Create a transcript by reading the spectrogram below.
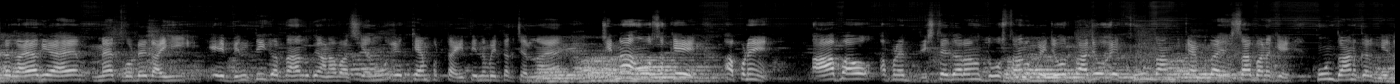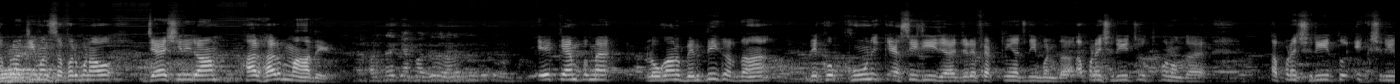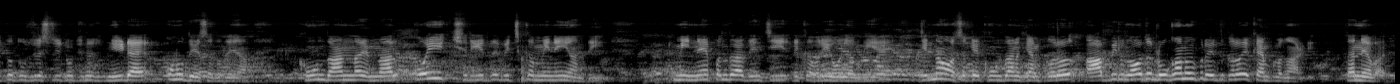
ਲਗਾਇਆ ਗਿਆ ਹੈ। ਮੈਂ ਤੁਹਾਡੇ ਰਾਹੀਂ ਇਹ ਬੇਨਤੀ ਕਰਦਾ ਹਾਂ ਲੁਧਿਆਣਾ ਵਾਸੀਆਂ ਨੂੰ ਇਹ ਕੈਂਪ 2:30 3 ਵਜੇ ਤੱਕ ਚੱਲਣਾ ਹੈ। ਜਿੰਨਾ ਹੋ ਸਕੇ ਆਪਣੇ ਆਪ ਆਓ ਆਪਣੇ ਰਿਸ਼ਤੇਦਾਰਾਂ ਨੂੰ ਦੋਸਤਾਂ ਨੂੰ ਭੇਜੋ ਤਾਂ ਜੋ ਇਹ ਖੂਨਦਾਨ ਕੈਂਪ ਦਾ ਹਿੱਸਾ ਬਣ ਕੇ ਖੂਨਦਾਨ ਕਰਕੇ ਆਪਣਾ ਜੀਵਨ ਸਫਲ ਬਣਾਓ। ਜੈ ਸ਼੍ਰੀ ਰਾਮ ਹਰ ਹਰ ਮਹਾਦੇਵ। ਇਹ ਕੈਂਪ ਮੈਂ ਲੋਕਾਂ ਨੂੰ ਬੇਨਤੀ ਕਰਦਾ ਹਾਂ ਦੇਖੋ, ਖੂਨ ਇੱਕ ਐਸੀ ਚੀਜ਼ ਹੈ ਜਿਹੜੇ ਫੈਕਟਰੀਆਂ 'ਚ ਨਹੀਂ ਬਣਦਾ। ਆਪਣੇ ਸਰੀਰ 'ਚ ਉਤਪਨ ਹੁੰਦਾ ਹੈ। ਆਪਣੇ ਸਰੀਰ ਤੋਂ ਇੱਕ ਸਰੀਰ ਤੋਂ ਦੂਸਰੇ ਸਰੀਰ ਨੂੰ ਜਿਹਨੂੰ ਨੀਡ ਹੈ, ਉਹਨੂੰ ਦੇ ਸਕਦੇ ਹਾਂ। ਖੂਨਦਾਨ ਨਾਲ ਕੋਈ ਸਰੀਰ ਦੇ ਵਿੱਚ ਕਮੀ ਨਹੀਂ ਆਉਂਦੀ। ਮਹੀਨੇ 15 ਦਿਨ 'ਚ ਹੀ ਰਿਕਵਰੀ ਹੋ ਜਾਂਦੀ ਹੈ। ਜਿੰਨਾ ਹੋ ਸਕੇ ਖੂਨਦਾਨ ਕੈਂਪ ਕਰੋ। ਆਪ ਵੀ ਲਗਾਓ ਤੇ ਲੋਕਾਂ ਨੂੰ ਵੀ ਪ੍ਰੇਰਿਤ ਕਰੋ ਇਹ ਕੈਂਪ ਲਗਾਉਣ ਲਈ। ਧੰਨਵਾਦ।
